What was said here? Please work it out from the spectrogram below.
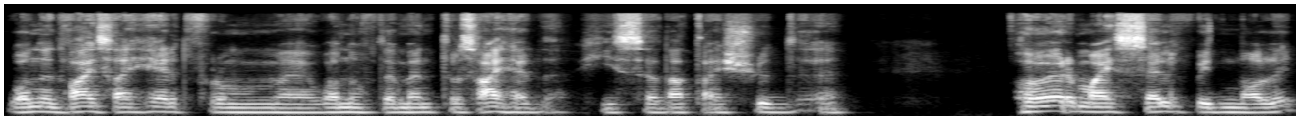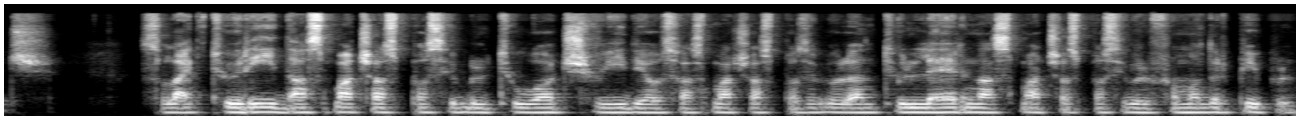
one advice I heard from uh, one of the mentors I had. He said that I should uh, pour myself with knowledge so like to read as much as possible, to watch videos as much as possible, and to learn as much as possible from other people.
